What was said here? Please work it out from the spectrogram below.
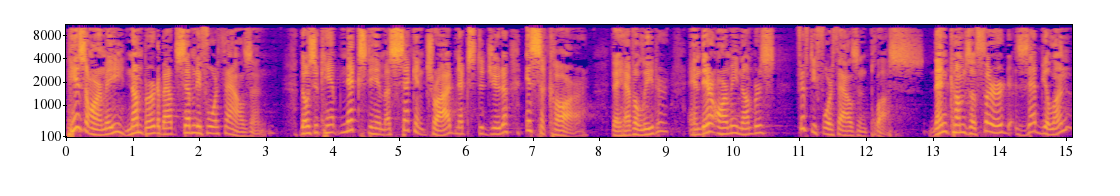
His army numbered about 74,000. Those who camped next to him, a second tribe next to Judah, Issachar. They have a leader and their army numbers 54,000 plus. Then comes a third, Zebulun,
